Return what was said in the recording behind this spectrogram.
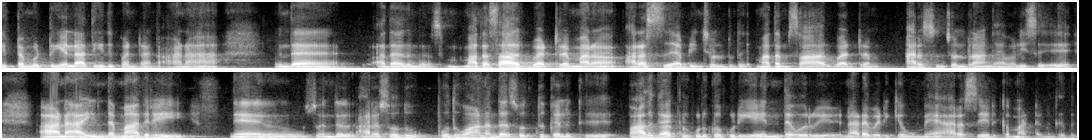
திட்டமிட்டு எல்லாத்தையும் இது பண்ணுறாங்க ஆனால் இந்த அதாவது மத சார்பற்ற மரம் அரசு அப்படின்னு சொல்கிறது மதம் சார்பற்ற அரசுன்னு சொல்கிறாங்க வலிசு. ஆனால் இந்த மாதிரி இந்த அரை சொது பொதுவான அந்த சொத்துக்களுக்கு பாதுகாக்க கொடுக்கக்கூடிய எந்த ஒரு நடவடிக்கையுமே அரசு எடுக்க மாட்டேங்குது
